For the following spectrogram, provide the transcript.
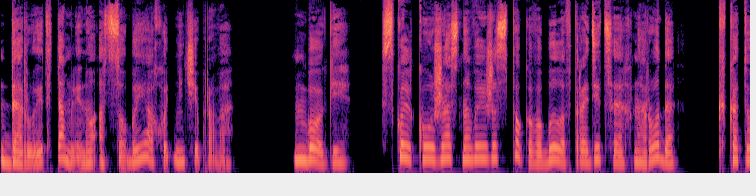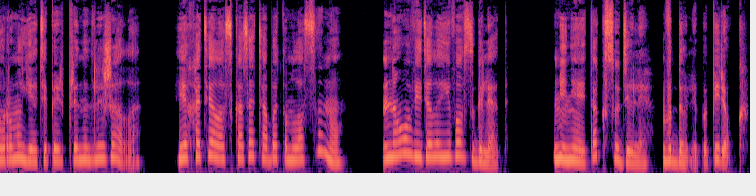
дарует Тамлину особые охотничьи права. Боги, сколько ужасного и жестокого было в традициях народа, к которому я теперь принадлежала. Я хотела сказать об этом Лосену, но увидела его взгляд. Меня и так судили вдоль и поперек.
